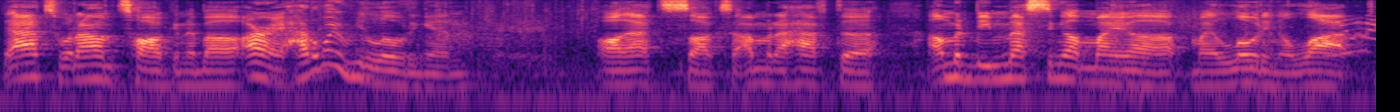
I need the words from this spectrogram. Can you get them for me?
That's what I'm talking about. Alright, how do I reload again? Oh, that sucks. I'm gonna have to... I'm gonna be messing up my, uh, my loading a lot.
